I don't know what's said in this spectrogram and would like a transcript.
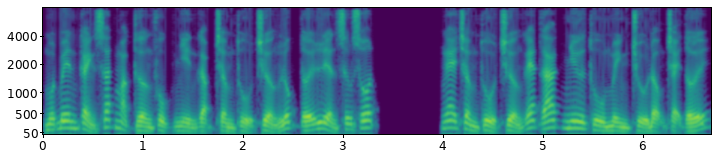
Một bên cảnh sát mặc thường phục nhìn gặp trầm thủ trưởng lúc tới liền sương sốt. Nghe trầm thủ trưởng ghét ác như thù mình chủ động chạy tới,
